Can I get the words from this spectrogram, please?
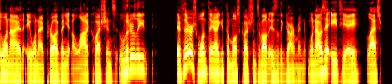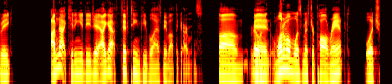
A1i, or the A1i Pro. I've been getting a lot of questions. Literally, if there is one thing I get the most questions about is the Garmin. When I was at ATA last week, I'm not kidding you, DJ. I got 15 people ask me about the Garmin's. Um, Really? and one of them was Mr. Paul Ranft, which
